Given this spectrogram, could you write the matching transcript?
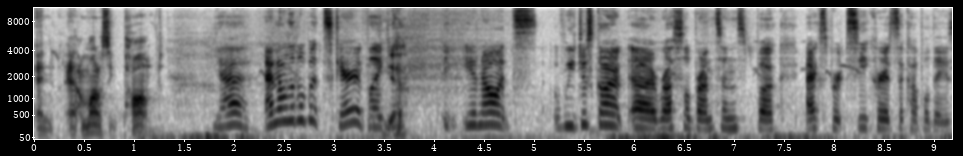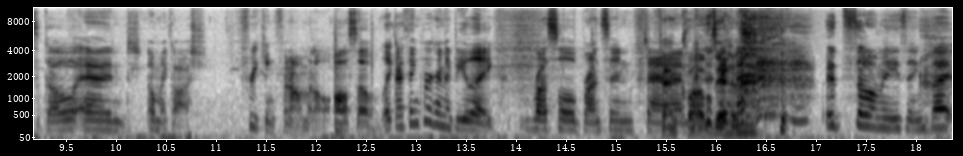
and, and I'm honestly pumped. Yeah, and a little bit scared. Like, Yeah. you know, it's we just got uh, Russell Brunson's book Expert Secrets a couple days ago, and oh my gosh, freaking phenomenal. Also, like I think we're gonna be like Russell Brunson fan, Fan clubs, yeah. it's so amazing. But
